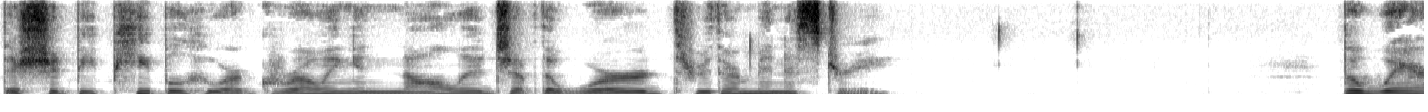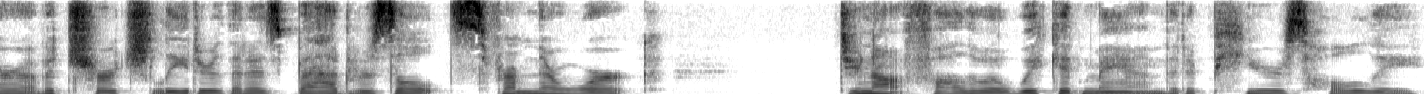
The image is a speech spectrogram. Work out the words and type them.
There should be people who are growing in knowledge of the Word through their ministry. Beware of a church leader that has bad results from their work. Do not follow a wicked man that appears holy.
